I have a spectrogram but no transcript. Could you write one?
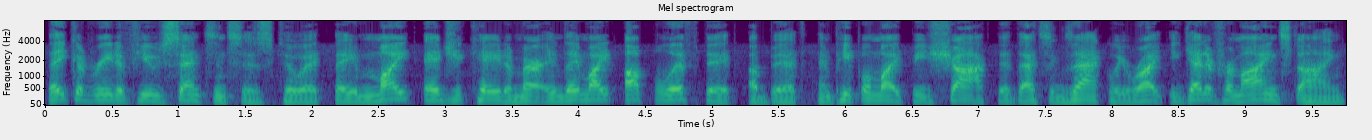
they could read a few sentences to it. They might educate America, and they might uplift it a bit, and people might be shocked that that's exactly right. You get it from Einstein,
